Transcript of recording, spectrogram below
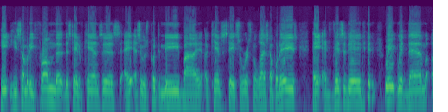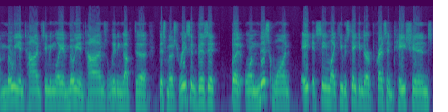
He, he's somebody from the, the state of Kansas, as it was put to me by a Kansas State source in the last couple of days. Hey, had visited with, with them a million times, seemingly a million times leading up to this most recent visit but on this one, it, it, seemed like he was taking their presentations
